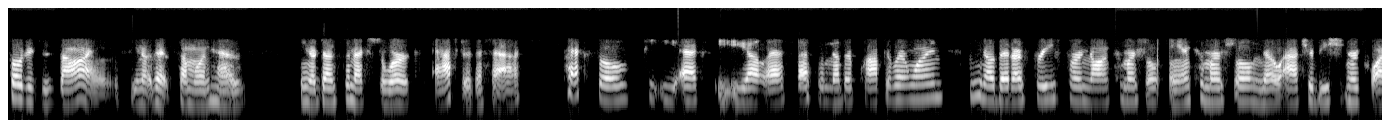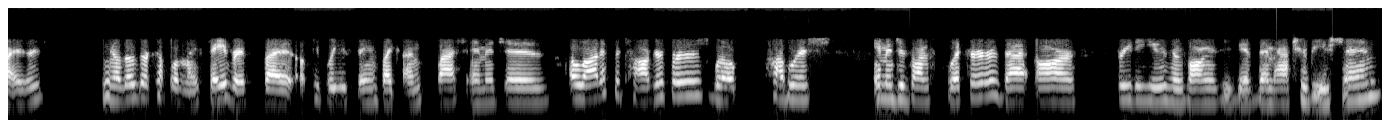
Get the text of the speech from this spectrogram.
photo designs, you know, that someone has, you know, done some extra work after the fact. Pexels, P-E-X-E-E-L-S, that's another popular one, you know, that are free for non-commercial and commercial, no attribution required. You know, those are a couple of my favorites, but people use things like Unsplash images. A lot of photographers will publish images on Flickr that are free to use as long as you give them attribution.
